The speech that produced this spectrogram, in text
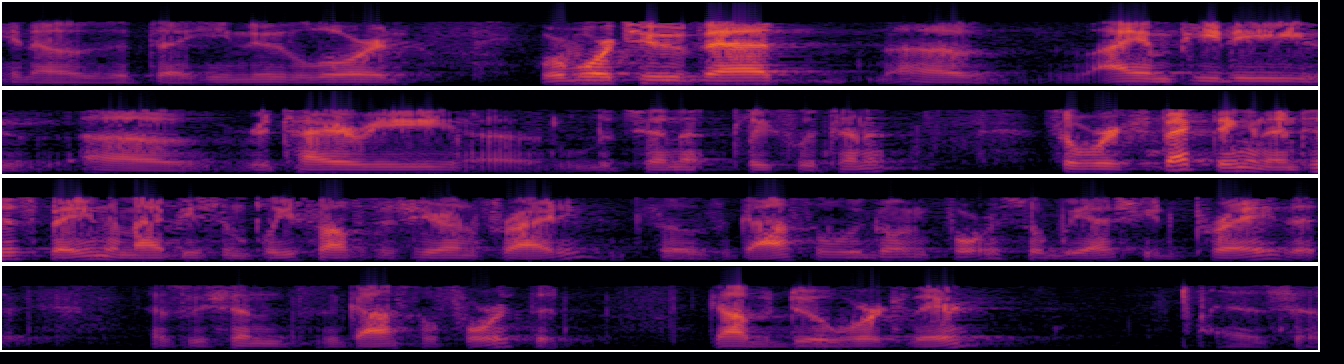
You know that uh, he knew the Lord. World War II vet, uh, IMPD uh, retiree, uh, lieutenant, police lieutenant. So we're expecting and anticipating there might be some police officers here on Friday. So the gospel will be going forth. So we ask you to pray that as we send the gospel forth, that God would do a work there, as uh,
